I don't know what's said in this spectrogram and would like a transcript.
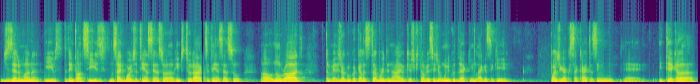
de zero mana, e você tem Thought Seize, no sideboard você tem acesso a Hint Turak, você tem acesso ao No Rod, também eles jogam com aquela Starboard Denial, que acho que talvez seja o único deck em Legacy que pode jogar com essa carta assim, é, e ter aquela,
